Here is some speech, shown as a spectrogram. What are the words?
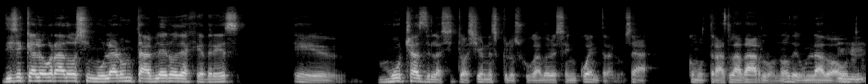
dice que ha logrado simular un tablero de ajedrez eh, muchas de las situaciones que los jugadores encuentran, o sea, como trasladarlo, ¿no? De un lado a otro.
